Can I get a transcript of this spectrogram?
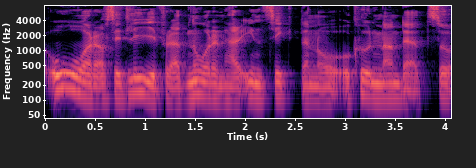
år av sitt liv för att nå den här insikten och, och kunnandet så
